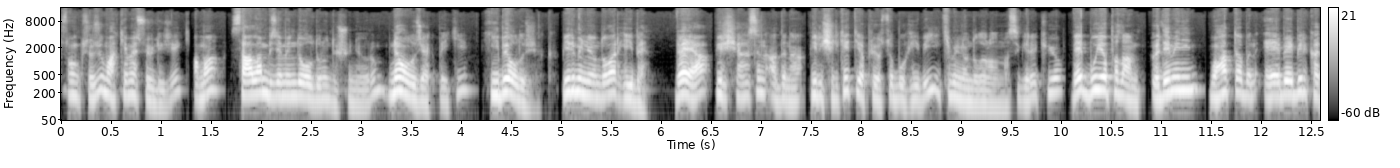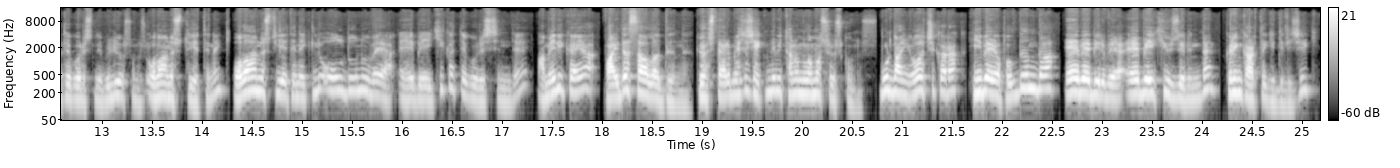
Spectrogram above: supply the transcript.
son sözü mahkeme söyleyecek ama sağlam bir zeminde olduğunu düşünüyorum. Ne olacak peki? Hibe olacak. 1 milyon dolar hibe. Veya bir şahısın adına bir şirket yapıyorsa bu hibeyi 2 milyon dolar olması gerekiyor. Ve bu yapılan ödemenin muhatabın EB1 kategorisinde biliyorsunuz olağanüstü yetenek. Olağanüstü yetenekli olduğunu veya EB2 kategorisinde Amerika'ya fayda sağladığını göstermesi şeklinde bir tanımlama söz konusu. Buradan yola çıkarak hibe yapıldığında EB1 veya EB2 üzerinden Green Card'a gidilecek.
